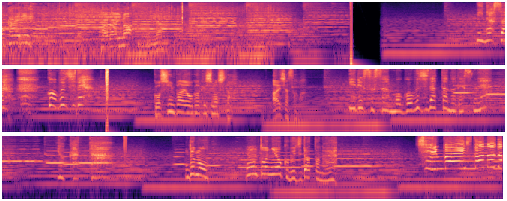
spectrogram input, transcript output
おかえり。ただいま。みんな。皆さんご無事で。ご心配をおかけしました。アイシャィルスさんもご無事だったのですねでも本当によく無事だったね。心配したのだ。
